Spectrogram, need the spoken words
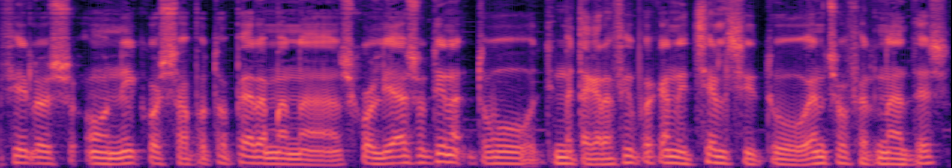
φίλος ο Νίκος από το πέραμα να σχολιάσω τη, του, τη μεταγραφή που έκανε η Τσέλσι του Έντσο Φερνάντες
